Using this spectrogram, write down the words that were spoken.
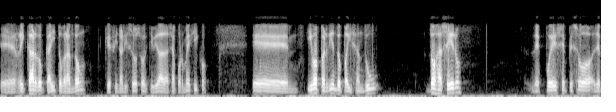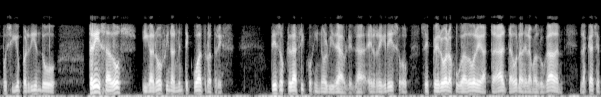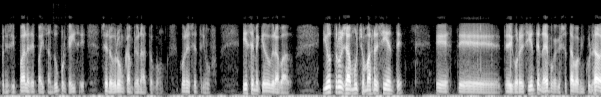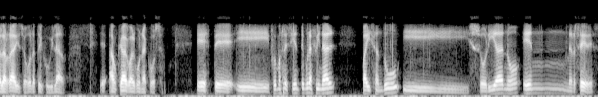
eh, Ricardo Caito Brandón, que finalizó su actividad allá por México. Eh, iba perdiendo Paysandú 2 a 0. Después empezó, después siguió perdiendo 3 a 2 y ganó finalmente 4 a 3 de esos clásicos inolvidables. La, el regreso se esperó a los jugadores hasta altas horas de la madrugada en las calles principales de Paysandú porque ahí se, logró un campeonato con, con ese triunfo. Ese me quedó grabado. Y otro ya mucho más reciente, este, te digo reciente en la época que yo estaba vinculado a la radio, yo ahora estoy jubilado, eh, aunque hago alguna cosa. Este, y fue más reciente una final Paysandú y Soriano en Mercedes,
